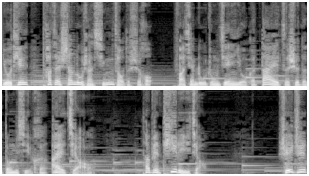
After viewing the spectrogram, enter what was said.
有天他在山路上行走的时候，发现路中间有个袋子似的东西很碍脚，他便踢了一脚，谁知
